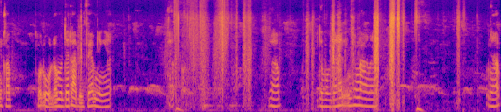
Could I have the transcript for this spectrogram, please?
นะครับพอโหลดแล้วมันจะได้เป็นแฟ้มอย่างเงี้ย นะครับ เดี๋ยวผมจะให้ลิงก์ข้างล่างนะครับ นะครับ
